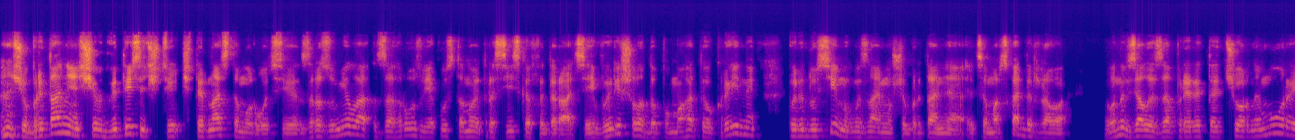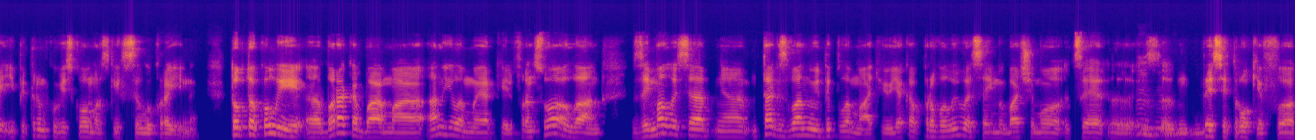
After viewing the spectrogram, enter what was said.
Що Британія ще в 2014 році зрозуміла загрозу, яку становить Російська Федерація, і вирішила допомагати Україні. Передусім, ну ми знаємо, що Британія це морська держава. Вони взяли за пріоритет Чорне море і підтримку військово-морських сил України. Тобто, коли е, Барак Обама, Ангела Меркель, Франсуа Оланд займалися е, так званою дипломатією, яка провалилася, і ми бачимо це е, з- Мгм. 10 років е,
